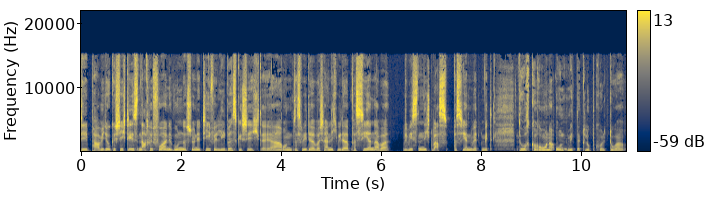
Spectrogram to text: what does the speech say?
die Pavio-Geschichte ist nach wie vor eine wunderschöne, tiefe Liebesgeschichte. Ja? Und das wird ja wahrscheinlich wieder passieren, aber wir wissen nicht, was passieren wird mit durch Corona und mit der Clubkultur.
